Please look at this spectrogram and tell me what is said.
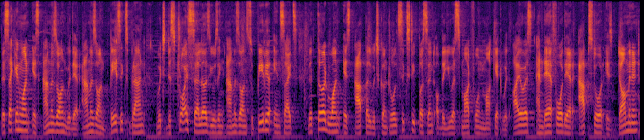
The second one is Amazon with their Amazon Basics brand, which destroys sellers using Amazon's superior insights. The third one is Apple, which controls 60% of the US smartphone market with iOS, and therefore their App Store is dominant.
